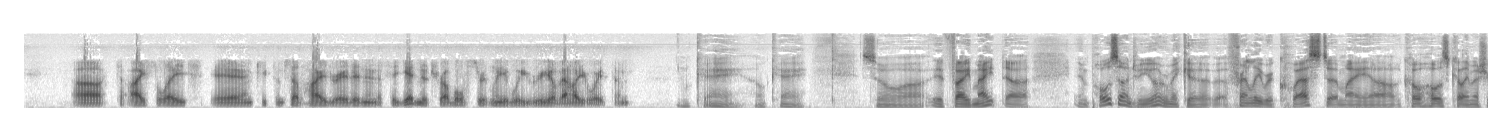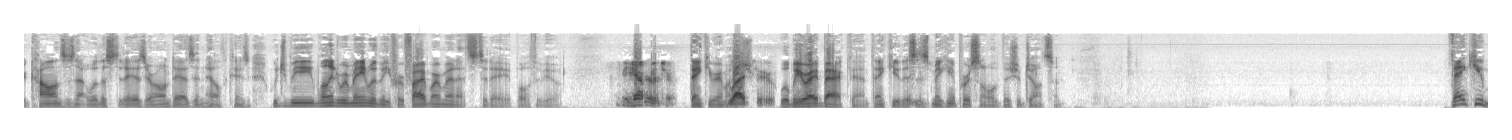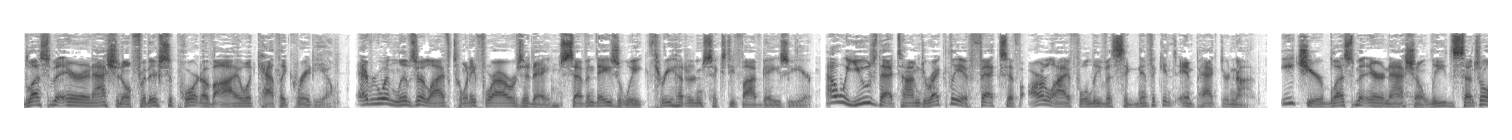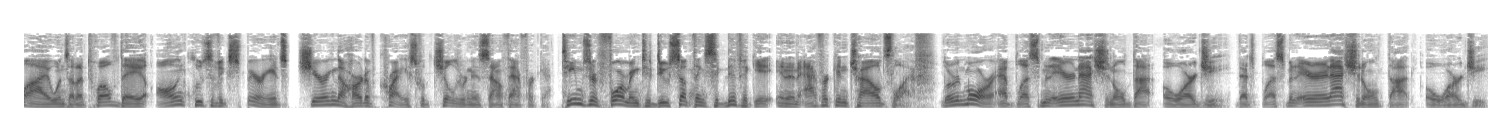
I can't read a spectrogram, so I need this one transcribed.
uh, to isolate and keep themselves hydrated. And if they get into trouble, certainly we reevaluate them. Okay, okay. So uh, if I might uh, impose on you or make a, a friendly request, uh, my uh, co-host Kelly Mescher Collins is not with us today as our own dad's in health. care. Would you be willing to remain with me for five more minutes today, both of you? Be happy sure. to. Thank you very much. Glad to. We'll be right back then. Thank you. This is Making It Personal with Bishop Joensen. Thank you, Blessman International, for their support of Iowa Catholic Radio. Everyone lives their life 24 hours a day, 7 days a week, 365 days a year. How we use that time directly affects if our life will leave a significant impact or not. Each year, Blessman International leads Central Iowans on a 12 day, all inclusive experience sharing the heart of Christ with children in South Africa. Teams are forming to do something significant in an African child's life. Learn more at blessmaninternational.org. That's blessmaninternational.org.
